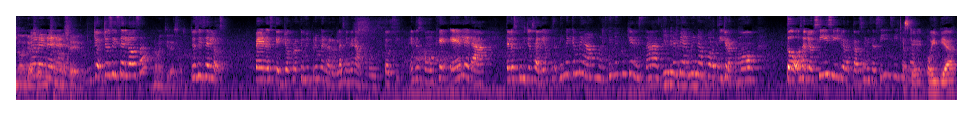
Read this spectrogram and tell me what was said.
No, yo soy mucho no, celo. Yo, yo soy celosa, No mentiras eso. yo soy celosa. Pero es que yo creo que mi primera relación era muy tóxica. Entonces, como que él era de los que si yo salía, pues dime que me amas, dime con quién estás, Dime envíame me una foto. Y yo era como todo, o sea, yo sí, sí, yo era toda sumisa, sí, sí, yo Es no. que hoy en día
